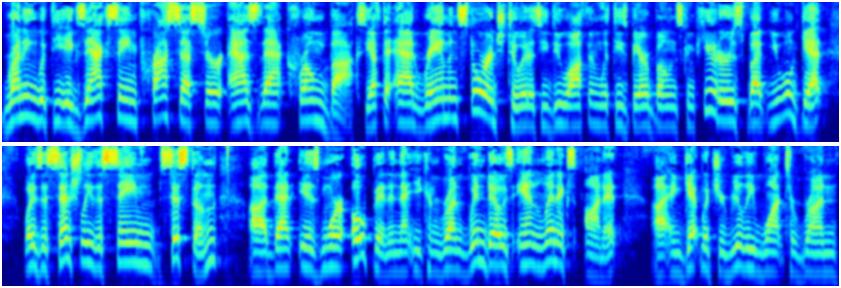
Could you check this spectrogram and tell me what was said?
running with the exact same processor as that Chromebox. You have to add RAM and storage to it, as you do often with these bare bones computers, but you will get what is essentially the same system uh, that is more open and that you can run Windows and Linux on it uh, and get what you really want to run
